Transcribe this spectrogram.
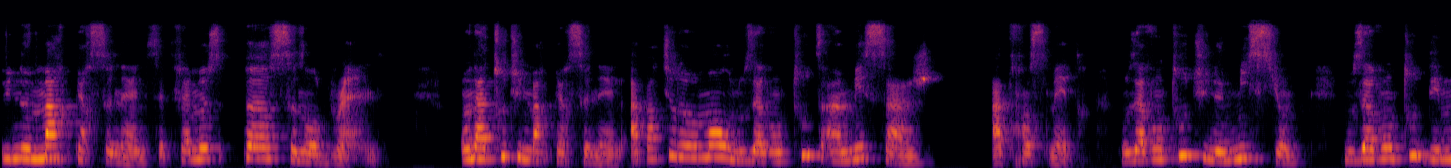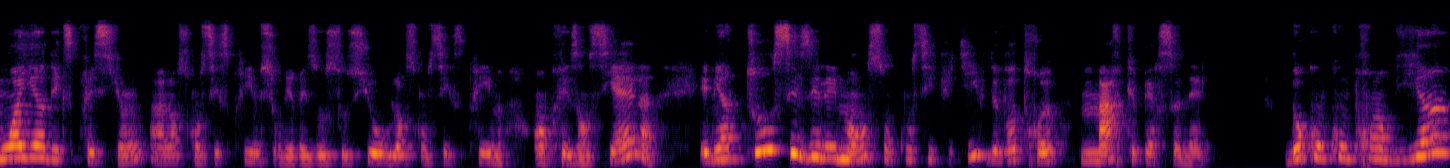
une marque personnelle, cette fameuse personal brand. on a toute une marque personnelle. À partir du moment où nous avons tout un message à transmettre, nous avons toute une mission, nous avons tous des moyens d'expression, hein, lorsqu'on s'exprime sur les réseaux sociaux ou lorsqu'on s'exprime en présentiel, eh bien, tous ces éléments sont constitutifs de votre marque personnelle. Donc, on comprend bien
